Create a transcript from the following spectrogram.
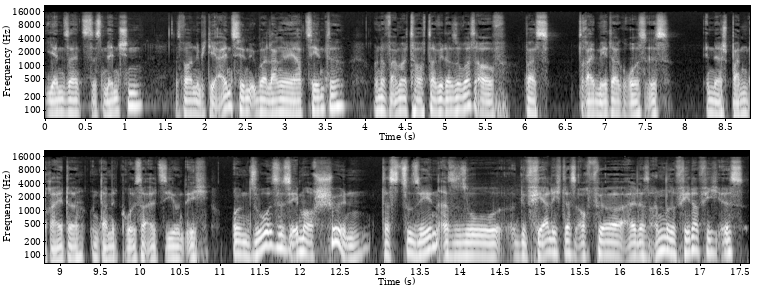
jenseits des Menschen. Das waren nämlich die einzigen über lange Jahrzehnte. Und auf einmal taucht da wieder sowas auf, was drei Meter groß ist in der Spannbreite und damit größer als sie und ich. Und so ist es eben auch schön, das zu sehen. Also so gefährlich das auch für all das andere Federviech ist,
